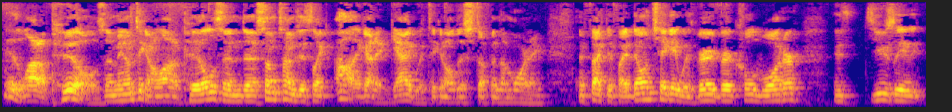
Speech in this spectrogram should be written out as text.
there's a lot of pills. I mean, I'm taking a lot of pills, and uh, sometimes it's like, oh, I got a gag with taking all this stuff in the morning. In fact, if I don't take it with very, very cold water, it's usually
